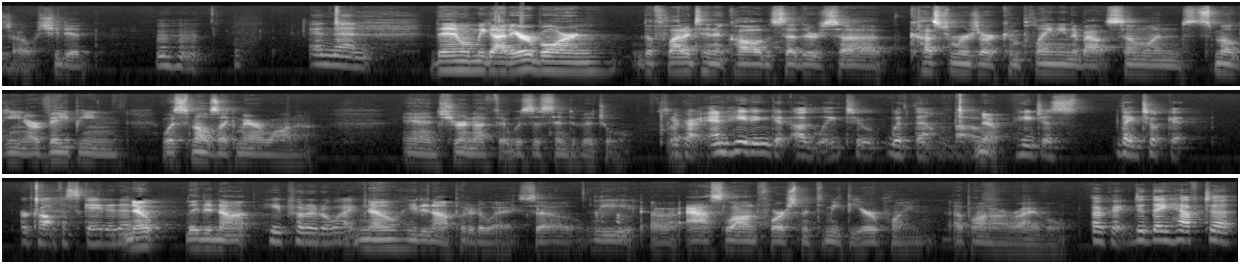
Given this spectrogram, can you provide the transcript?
So she did. And then, Then when we got airborne, the flight attendant called and said there's uh, customers are complaining about someone smoking or vaping what smells like marijuana, and sure enough, it was this individual. So, okay, and he didn't get ugly to with them though. No. he just they took it or confiscated it. Nope, they did not. he put it away. No, he did not put it away. So we uh, asked law enforcement to meet the airplane upon our arrival. Okay, did they have to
